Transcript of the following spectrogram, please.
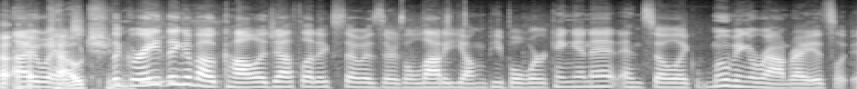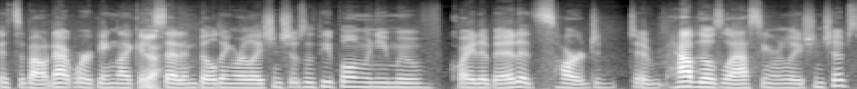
I wish. couch The great thing about college athletics, though, is there's a lot of young people working in it, and so like moving around, right? It's it's about networking, like I said, and building relationships with people. And when you move quite a bit, it's hard to to have those lasting relationships.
